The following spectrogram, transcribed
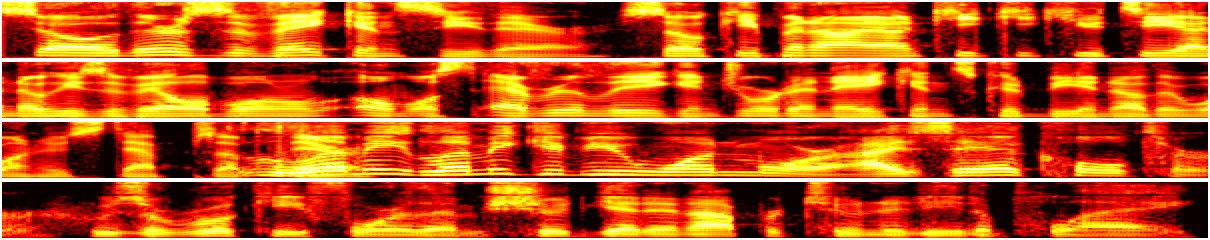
So there's a vacancy there. So keep an eye on Keke Coutee. I know he's available in almost every league, and Jordan Akins could be another one who steps up there. Let me let me give you one more. Isaiah Coulter, who's a rookie for them, should get an opportunity to play.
